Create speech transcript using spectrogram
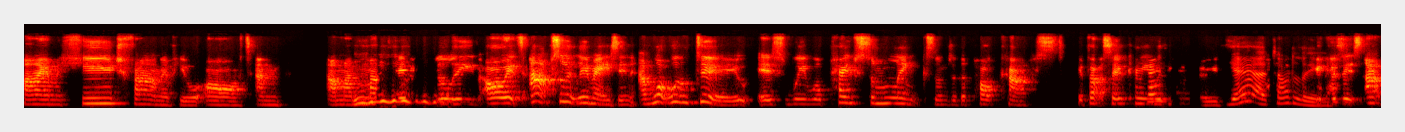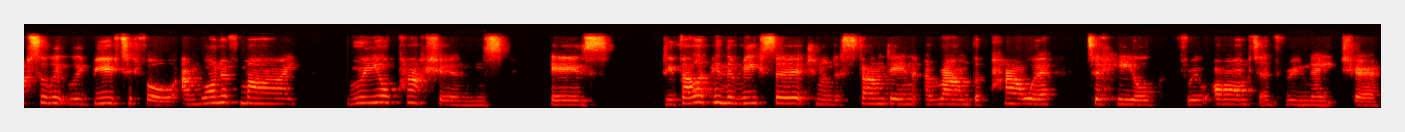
I am a huge fan of your art and I'm a massive believer. Oh, it's absolutely amazing. And what we'll do is we will post some links under the podcast, if that's okay, okay. with you. Yeah, totally. Because it's absolutely beautiful. And one of my real passions is developing the research and understanding around the power to heal through art and through mm-hmm. nature.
